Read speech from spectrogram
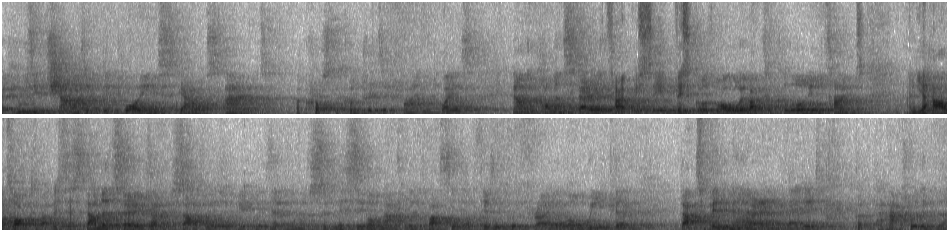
uh, who was in charge of deploying scouts out across the country to find players. Now, the common stereotype we see, and this goes all the way back to colonial times, and Yahal talks about this, the standard stereotype of South Asian people is that one of submissive or naturally placid or physically frail or weaker. That's been there and embedded perhaps within the,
